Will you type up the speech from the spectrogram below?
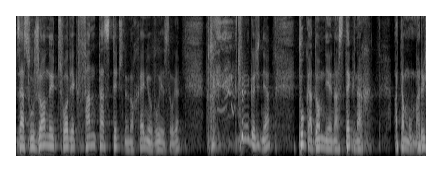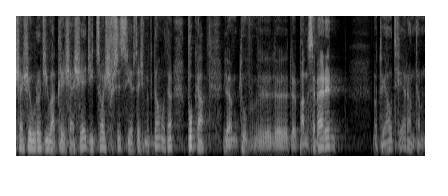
zasłużony człowiek fantastyczny, no Henio Wujec, który, któregoś dnia puka do mnie na stegnach, a tam Marysia się urodziła, Krysia siedzi, coś, wszyscy jesteśmy w domu, tam puka, tu y, y, y, pan Seweryn, no to ja otwieram tam,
